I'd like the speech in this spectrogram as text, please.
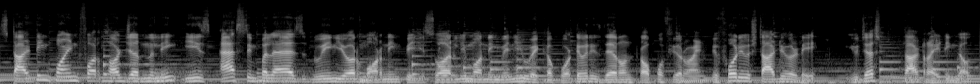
starting point for thought journaling is as simple as doing your morning pages. So early morning when you wake up whatever is there on top of your mind before you start your day you just start writing down.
